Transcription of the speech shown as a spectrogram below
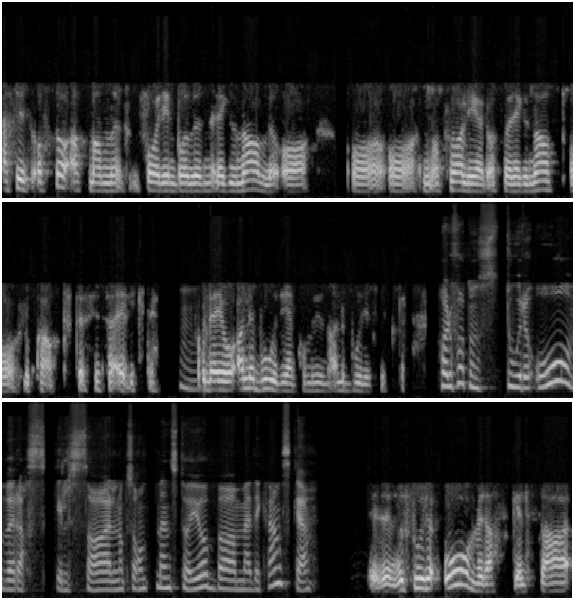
jeg syns også at man får inn både den regionale og, og, og at man ansvarliggjør også regionalt og lokalt. Det syns jeg er viktig. Mm. For det er jo, Alle bor i en kommune, alle bor i et fylke. Har du fått noen store overraskelser eller noe sånt mens du har jobba med det kvenske? Noen store overraskelser?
